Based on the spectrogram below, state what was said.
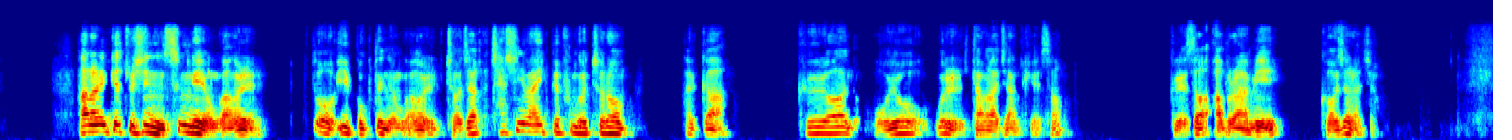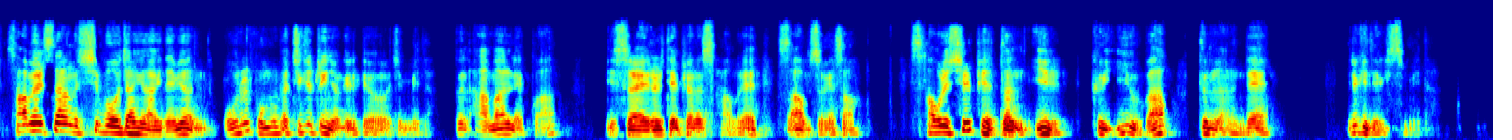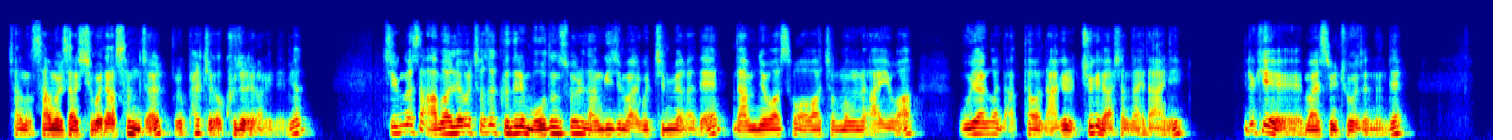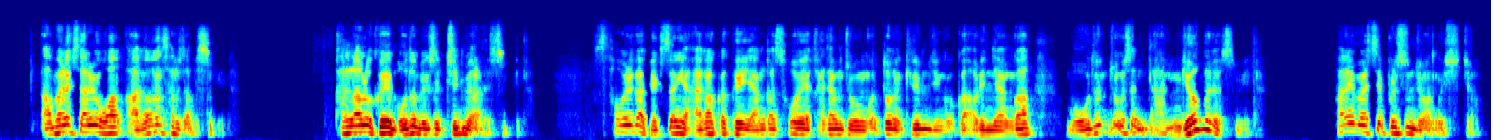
하나님께 주신 승리의 영광을 또 이 복된 영광을 저자가 자신이 많이 베푼 것처럼 할까? 그런 오욕을 당하지 않기 위해서 그래서 아브라함이 거절하죠. 사무엘상 15장에 가게 되면 오늘 본문과 직접적인 연결이 되어집니다. 그건 아말렉과 이스라엘을 대표하는 사울의 싸움 속에서 사울이 실패했던 일, 그 이유가 드러나는데 이렇게 되어 있습니다. 사무엘상 15장 3절 그리고 8절과 9절에 가게 되면 지금 가서 아말렉을 쳐서 그들의 모든 소유를 남기지 말고 진멸하되 남녀와 소아와 젖먹는 아이와 우양과 낙타와 나귀를 죽이려 하셨나이다 하니 이렇게 말씀이 주어졌는데 아말렉 사람이 왕 아각은 사로잡았습니다. 칼날로 그의 모든 백성을 진멸하였습니다. 사울과 백성이 아각과 그의 양과 소에 가장 좋은 것 또는 기름진 것과 어린 양과 모든 중에서 남겨버렸습니다. 하나님의 말씀에 불순종한 것이죠.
